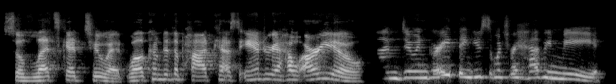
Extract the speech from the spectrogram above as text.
So let's get to it. Welcome to the podcast. Andrea, how are you? I'm doing great. Thank you so much for having me.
